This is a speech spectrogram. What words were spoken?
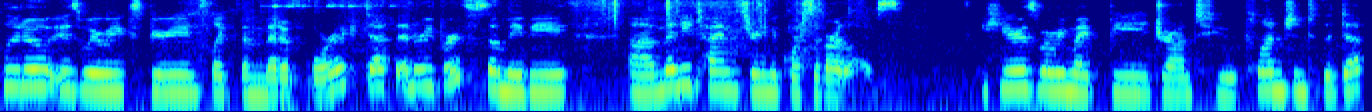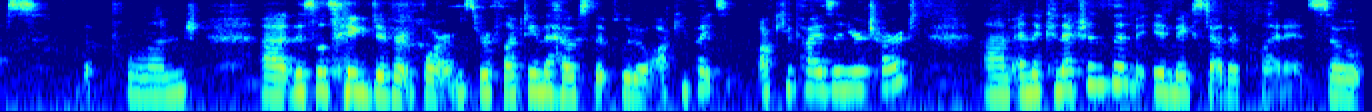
Pluto is where we experience like the metaphoric death and rebirth. So, maybe uh, many times during the course of our lives. Here's where we might be drawn to plunge into the depths, the plunge. Uh, this will take different forms, reflecting the house that Pluto occupies occupies in your chart, um, and the connections that it makes to other planets. So,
